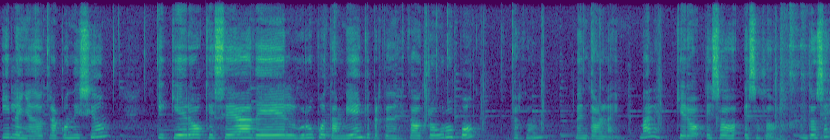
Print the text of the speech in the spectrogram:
y le añado otra condición y quiero que sea del grupo también, que pertenezca a otro grupo. Perdón, venta online, ¿vale? Quiero esos dos. Entonces,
